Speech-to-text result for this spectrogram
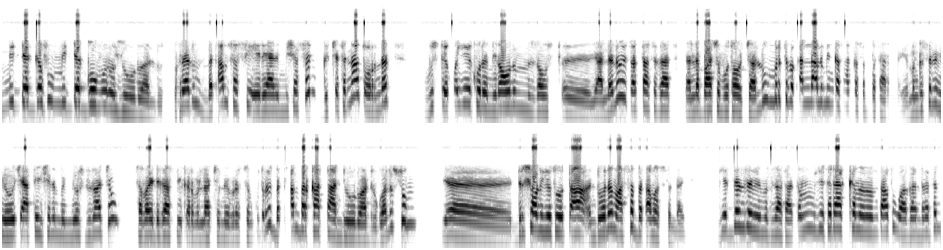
የሚደገፉ የሚደጎሙ ነው እየሆኑ ያሉት። ምክንያቱም በጣም ሰፊ area ን የሚሸፍን ግጭትና ጦርነት ውስጥ የቆየ ኢኮኖሚ ነው። አሁንም እዛ ውስጥ ያለ ነው። የጸጥታ ስጋት ያለባቸው ቦታዎች አሉ። ምርት በቀላሉ የሚንቀሳቀስበት አይደለም። የመንግስትንም የውጭ attention ም የሚወስዱ ናቸው። ሰብአዊ ድጋፍ የሚቀርብላቸውን የህብረተሰብ ቁጥሮች በጣም በርካታ እንዲሆኑ አድርጓል። እሱም የድርሻውን እየተወጣ እንደሆነ ማሰብ በጣም አስፈላጊ ነው። የገንዘብ የመግዛት አቅም እየተዳከመ መምጣቱ ዋጋ ንረትን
